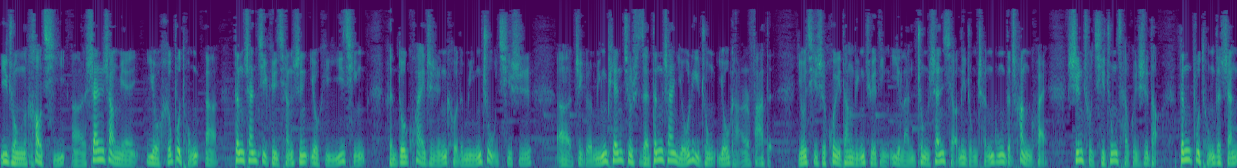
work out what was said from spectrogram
一种好奇啊，山上面有何不同啊？登山既可以强身，又可以怡情。很多脍炙人口的名著，其实，呃，这个名篇就是在登山游历中有感而发的。尤其是“会当凌绝顶，一览众山小”那种成功的畅快，身处其中才会知道，登不同的山，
